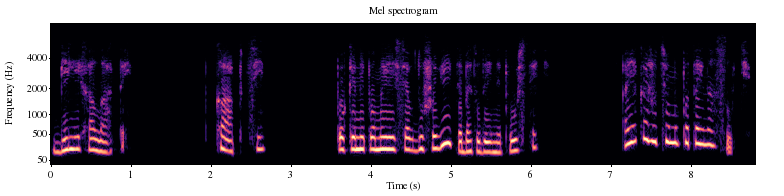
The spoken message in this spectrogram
Білі халати, капці, поки не помиєшся в душовій, тебе туди й не пустять. А я кажу цьому потайна суть.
